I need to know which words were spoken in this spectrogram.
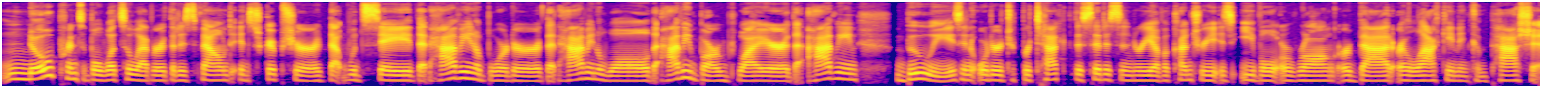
no principle whatsoever that is found in scripture that would say that having a border, that having a wall, that having barbed wire, that having buoys in order to protect the citizenry of a country is evil or wrong or bad or lacking in compassion.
